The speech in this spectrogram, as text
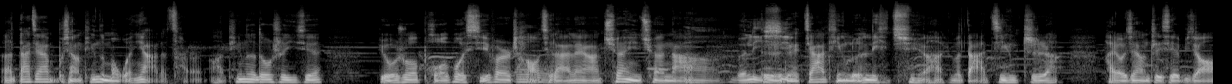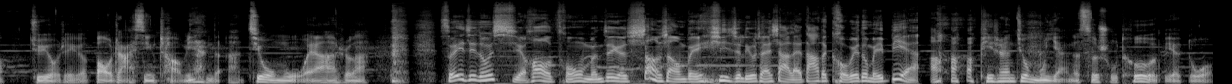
呃，大家不想听这么文雅的词儿啊，听的都是一些，比如说婆婆媳妇儿吵起来了呀，劝一劝呐，伦理戏、家庭伦理剧啊，什么打金枝啊，还有像这些比较具有这个爆炸性场面的 啊，救母呀，是吧？所以这种喜好从我们这个上上辈一直流传下来，大家的口味都没变啊。劈山救母演的次数特别多，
